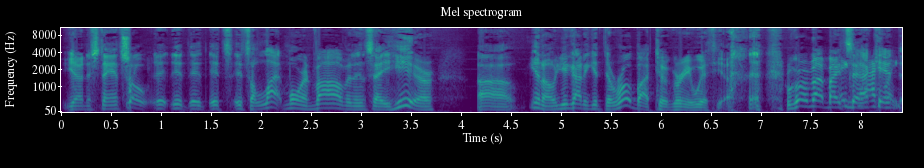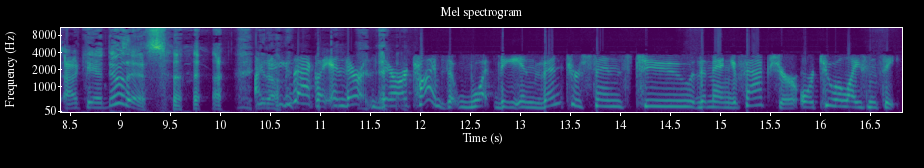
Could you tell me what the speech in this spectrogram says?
You understand? So it, it, it's it's a lot more involved than say here uh, you know, you got to get the robot to agree with you. the robot might exactly. say, "I can't, I can't do this." you know? Exactly, and there there are times that what the inventor sends to the manufacturer or to a licensee,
